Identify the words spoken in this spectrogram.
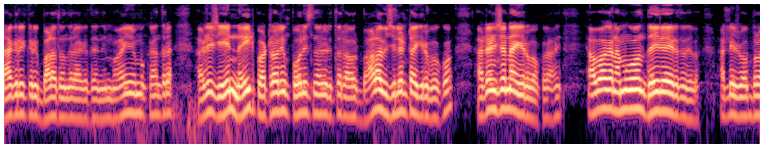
ನಾಗರಿಕರಿಗೆ ಭಾಳ ತೊಂದರೆ ಆಗುತ್ತೆ. ನಿಮ್ಮ ವಾಹಿನಿ ಮುಖಾಂತರ ಅಟ್ಲೀಸ್ಟ್ ಏನು ನೈಟ್ ಪೆಟ್ರೋಲಿಂಗ್ ಪೊಲೀಸ್ನವ್ರು ಇರ್ತಾರೆ ಅವ್ರು ಭಾಳ ವಿಜಿಲೆಂಟ್ ಆಗಿರಬೇಕು ಅಟೆನ್ಷನ್ ಆಗಿರಬೇಕು. ಆವಾಗ ನಮಗೂ ಒಂದು ಧೈರ್ಯ ಇರ್ತದೆ. ಅಟ್ಲೀಸ್ಟ್ ಒಬ್ಬರು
